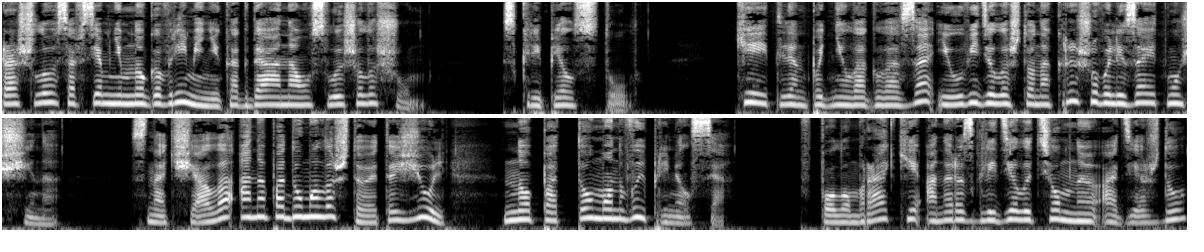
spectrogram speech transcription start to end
Прошло совсем немного времени, когда она услышала шум. Скрипел стул. Кейтлин подняла глаза и увидела, что на крышу вылезает мужчина. Сначала она подумала, что это Жюль, но потом он выпрямился. В полумраке она разглядела темную одежду,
